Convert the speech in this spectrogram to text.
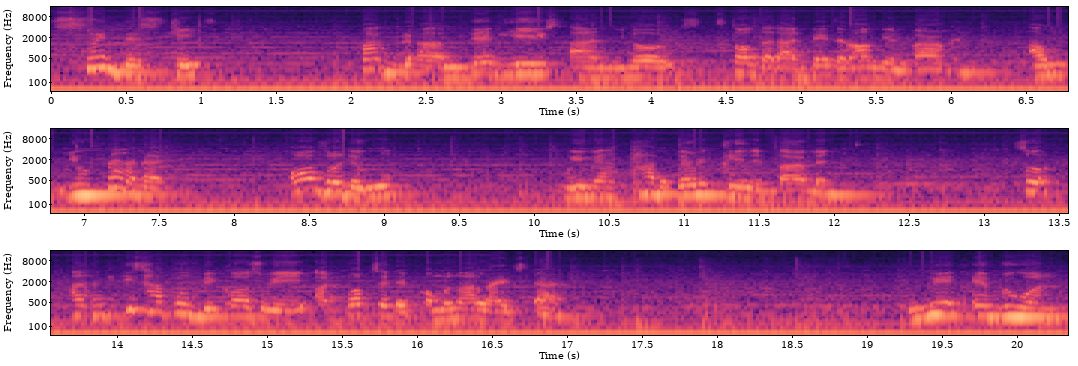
sweep the street, pack um, dead leaves and you know stuff that are dead around the environment. And you find that all through the week we may have a very clean environment. So, and this happened because we adopted a communal lifestyle where everyone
